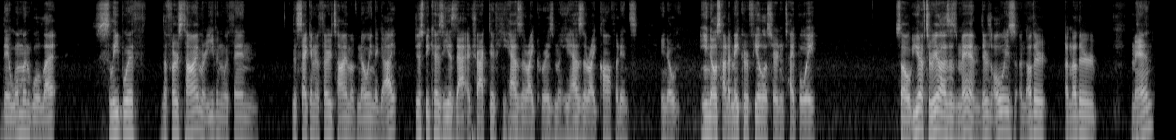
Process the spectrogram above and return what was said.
the woman will let sleep with the first time or even within the second or third time of knowing the guy just because he is that attractive he has the right charisma he has the right confidence you know he knows how to make her feel a certain type of way so you have to realize as man, there's always another another man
